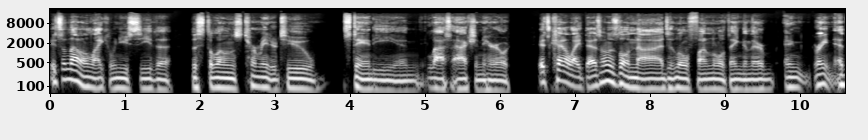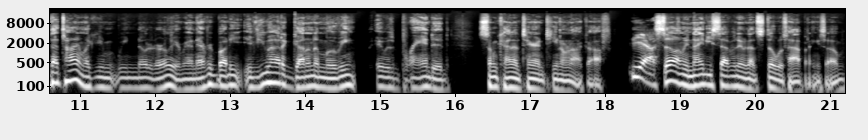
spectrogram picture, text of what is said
It's not unlike when you see the the stallone's terminator 2 standee and last action hero it's kind of like that. It's one of those little nods and little fun little thing in there. And right at that time, like you, we noted earlier, man, everybody, if you had a gun in a movie, it was branded some kind of Tarantino knockoff. Yeah. Still, I mean, 97, and that still was happening. So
